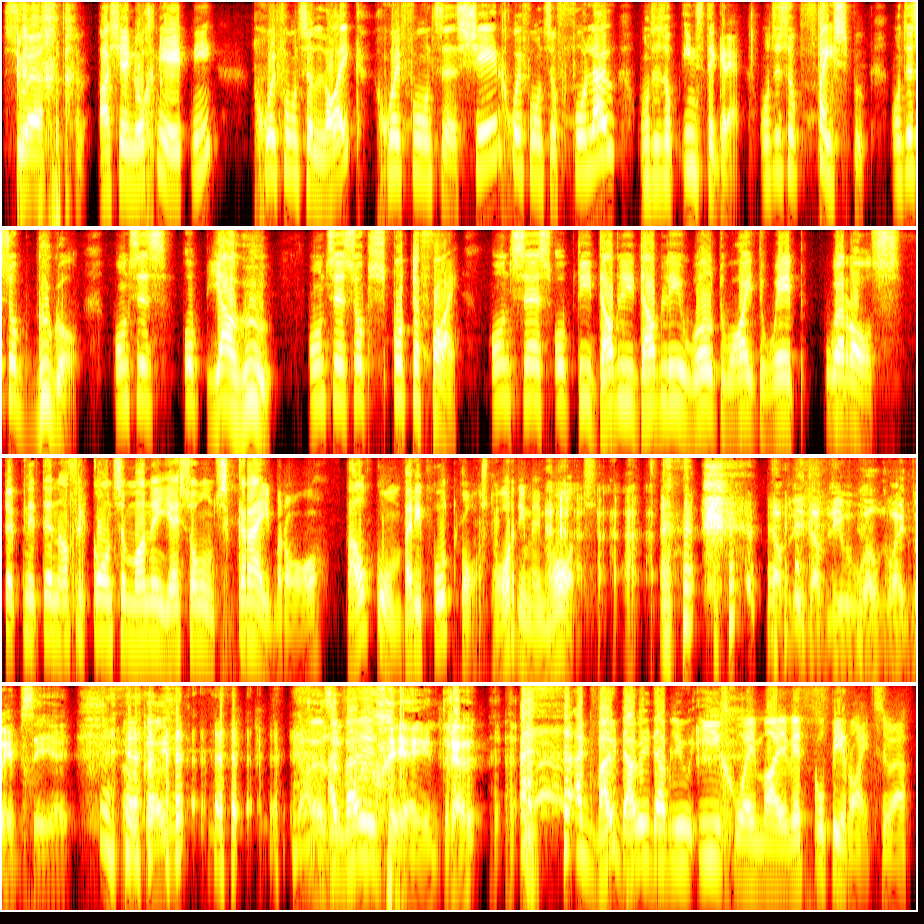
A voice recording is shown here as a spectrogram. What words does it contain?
So as jy nog nie het nie, gooi vir ons 'n like, gooi vir ons 'n share, gooi vir ons 'n follow. Ons is op Instagram, ons is op Facebook, ons is op Google, ons is op Yahoo, ons is op Spotify, ons is op die WW World Wide Web oral. Tik net in Afrikaanse manne, jy sal ons kry, bra. Welkom by die podcast, hoor jy my maat. WW World Wide Web sê jy. Okay. Daai is 'n goeie intro. Ek wou WWE gooi, maar jy weet copyright so. Ja.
